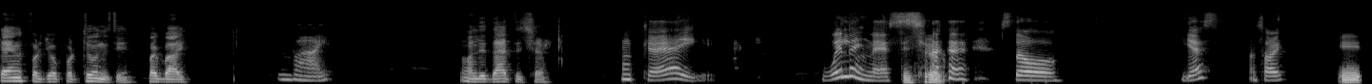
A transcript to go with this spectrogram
thanks for your opportunity. Bye-bye. Bye. Only that, teacher. Okay. Willingness. Teacher. so, yes, I'm sorry. It,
